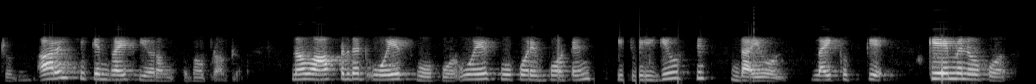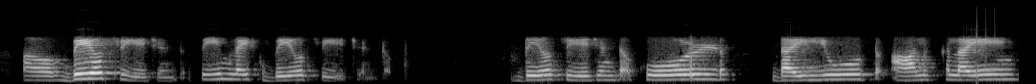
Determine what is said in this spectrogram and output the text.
students. Or else you can write here also, no problem. Now after that OsO4. OsO4 importance, it will give cis diols like K, KMnO4, uh, Baeyer's reagent, same like Baeyer's reagent. Baeyer's reagent, cold, dilute, alkaline,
